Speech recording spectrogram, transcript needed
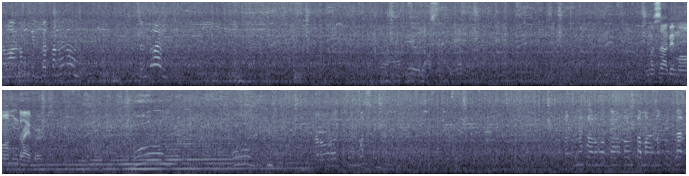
naman ng kidlat ng ano, central. Grabe, wala kasi ng ulan. Masasabi mo mong driver? Boom! Boom! Narurod yung bus eh. At nasaan huwag kaya kang tamaan ng kidlat.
